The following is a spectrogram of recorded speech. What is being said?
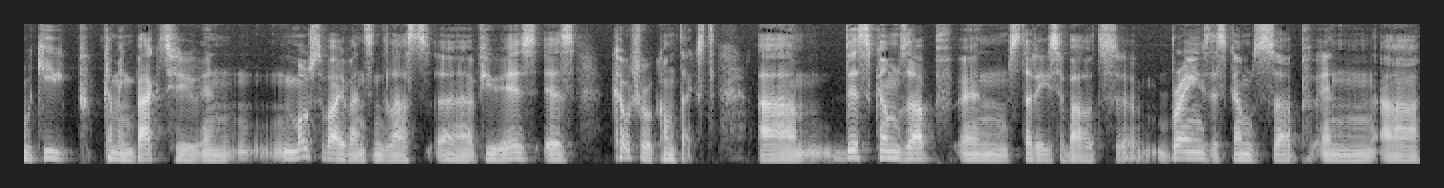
we keep coming back to in most of our events in the last uh, few years is cultural context. Um, this comes up in studies about uh, brains. This comes up in uh,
